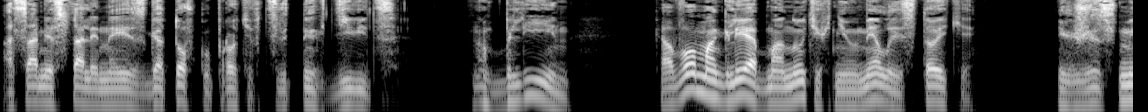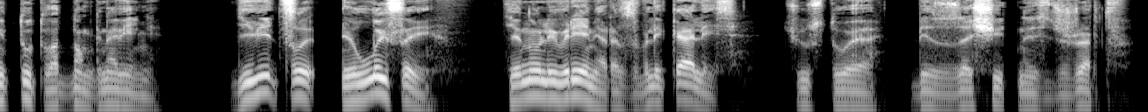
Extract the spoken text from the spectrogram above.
а сами встали на изготовку против цветных девиц. Но, блин, Кого могли обмануть их неумелые стойки? Их же сметут в одно мгновение. Девицы и лысый тянули время, развлекались, чувствуя беззащитность жертв.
